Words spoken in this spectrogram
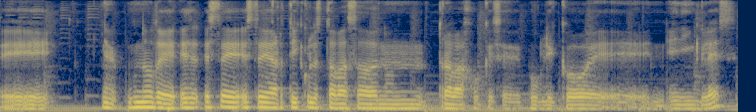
eh, uno de e, este, este artículo está basado en un trabajo que se publicó eh, en inglés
